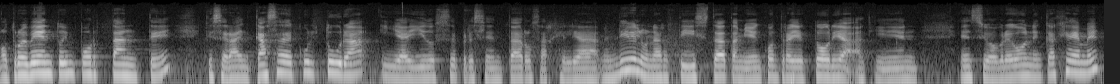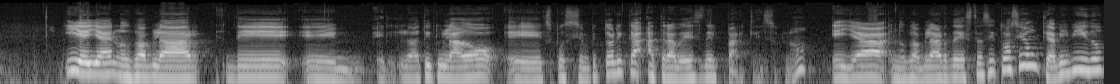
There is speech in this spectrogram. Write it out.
otro evento importante que será en Casa de Cultura y ahí se presenta Rosa Argelia Mendíbil, una artista también con trayectoria aquí en, en Ciudad Obregón, en Cajeme y ella nos va a hablar de, eh, lo ha titulado eh, Exposición Pictórica a través del Parkinson. ¿no? Ella nos va a hablar de esta situación que ha vivido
